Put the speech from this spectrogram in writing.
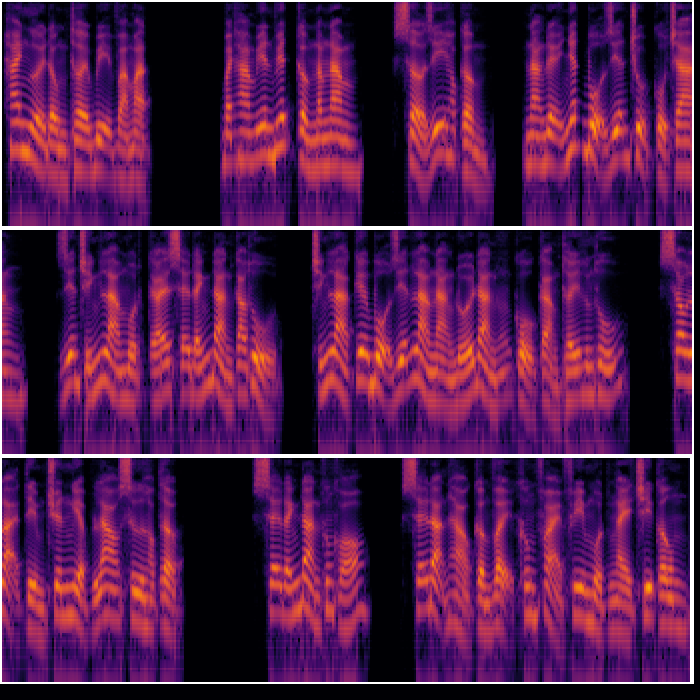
Hai người đồng thời bị vả mặt. Bạch Hàm Yên viết cầm 5 năm, sở dĩ học cầm, nàng đệ nhất bộ diễn trụ cổ trang, diễn chính là một cái sẽ đánh đàn cao thủ, chính là kia bộ diễn làm nàng đối đàn cổ cảm thấy hứng thú, sau lại tìm chuyên nghiệp lao sư học tập. Sẽ đánh đàn không khó, sẽ đạn hảo cầm vậy không phải phi một ngày chi công,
